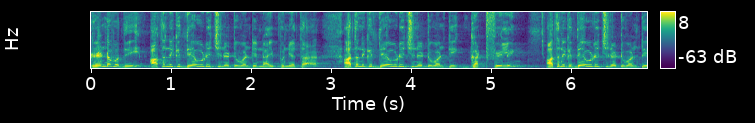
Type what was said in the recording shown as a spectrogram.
రెండవది అతనికి దేవుడిచ్చినటువంటి నైపుణ్యత అతనికి దేవుడిచ్చినటువంటి గట్ ఫీలింగ్ అతనికి దేవుడిచ్చినటువంటి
